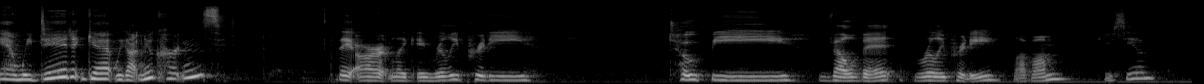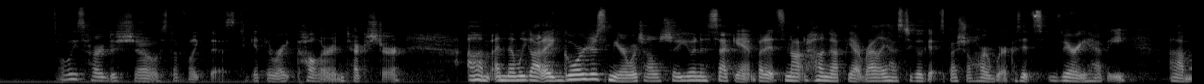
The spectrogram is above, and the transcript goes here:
And we did get, we got new curtains. They are like a really pretty taupey velvet. Really pretty. Love them. You see them? It's always hard to show stuff like this to get the right color and texture. Um, and then we got a gorgeous mirror, which I'll show you in a second, but it's not hung up yet. Riley has to go get special hardware because it's very heavy, um,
